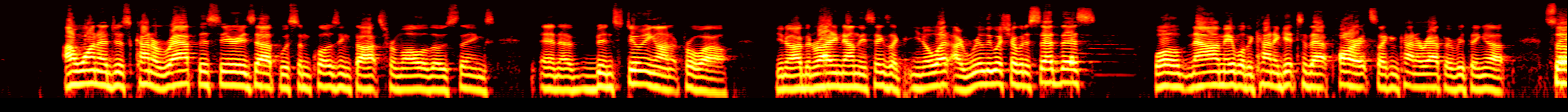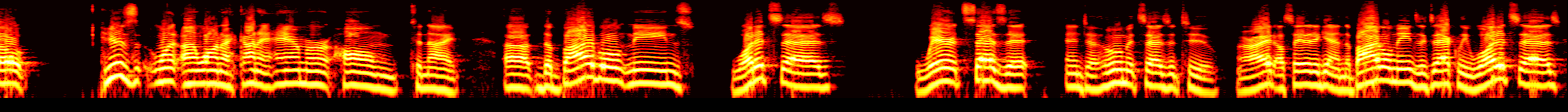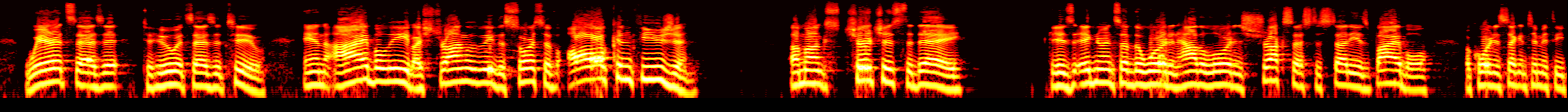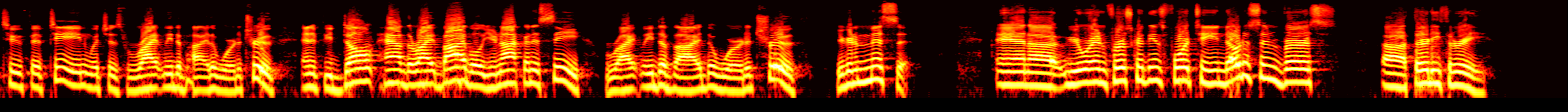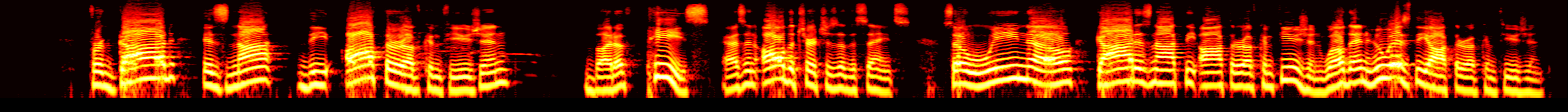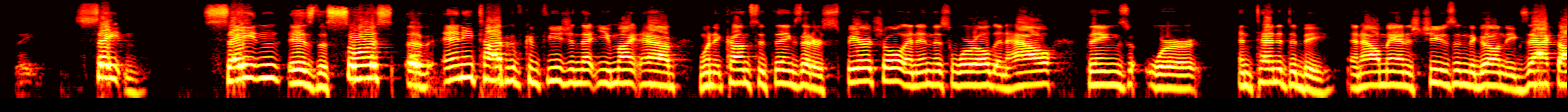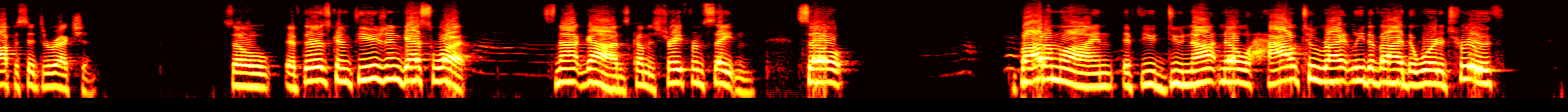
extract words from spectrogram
I want to just kind of wrap this series up with some closing thoughts from all of those things. And I've been stewing on it for a while. You know, I've been writing down these things like, you know what? I really wish I would have said this. Well, now I'm able to kind of get to that part so I can kind of wrap everything up. So here's what I want to kind of hammer home tonight. Uh, the Bible means what it says, where it says it, and to whom it says it to. All right, I'll say that again. The Bible means exactly what it says, where it says it, to who it says it to. And I believe, I strongly believe, the source of all confusion amongst churches today is ignorance of the word and how the Lord instructs us to study his Bible according to 2 Timothy 2:15, which is rightly divide the word of truth. And if you don't have the right Bible, you're not going to see rightly divide the word of truth. You're going to miss it. And uh, you were in 1 Corinthians 14. Notice in verse uh, 33. For God is not the author of confusion, but of peace, as in all the churches of the saints. So we know God is not the author of confusion. Well, then, who is the author of confusion? Satan. Satan. Satan is the source of any type of confusion that you might have when it comes to things that are spiritual and in this world and how things were intended to be and how man is choosing to go in the exact opposite direction. So if there's confusion, guess what? It's not God, it's coming straight from Satan. So, bottom line, if you do not know how to rightly divide the word of truth,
